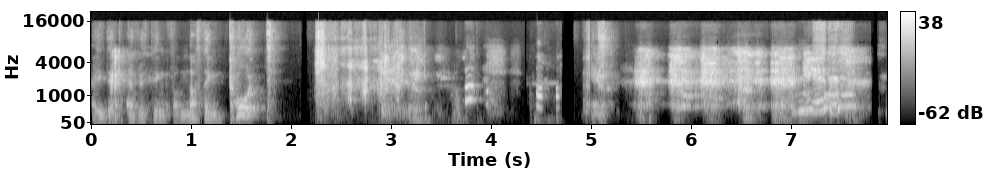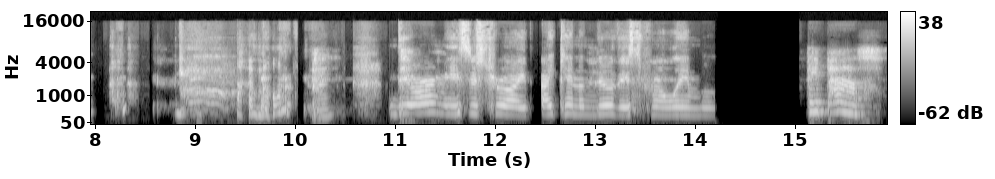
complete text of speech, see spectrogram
I did everything for nothing. Court! yes. Announcement. The army is destroyed. I cannot do this from Limbo. They pass.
